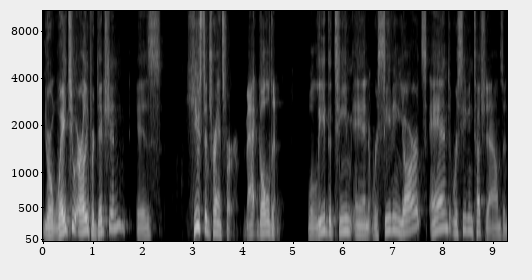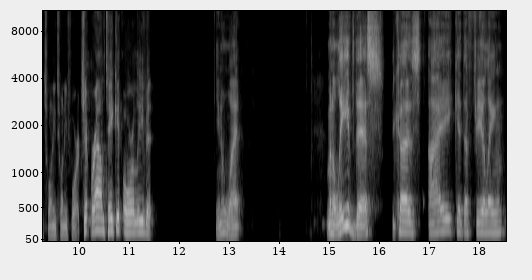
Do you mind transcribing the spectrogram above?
Your way too early prediction is Houston transfer. Matt Golden will lead the team in receiving yards and receiving touchdowns in 2024. Chip Brown, take it or leave it. You know what? I'm going to leave this because I get the feeling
